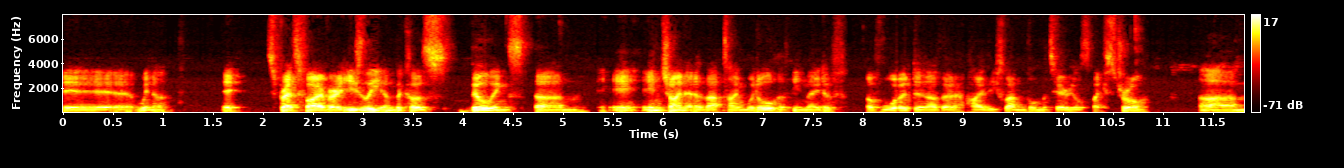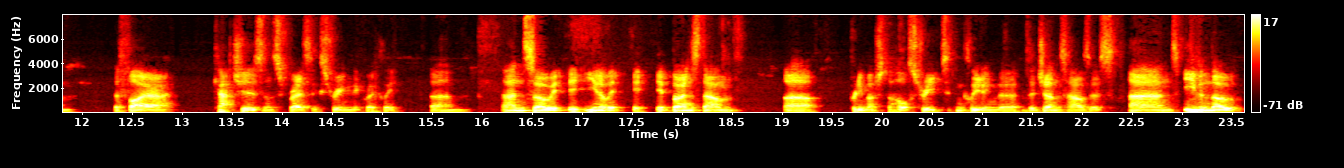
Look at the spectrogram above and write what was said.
eh, you know it spreads fire very easily, and because buildings um, in, in China at that time would all have been made of of wood and other highly flammable materials like straw, um, the fire catches and spreads extremely quickly. Um, and so it, it you know it, it, it burns down uh, pretty much the whole street, including the the Jun's houses. And even though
